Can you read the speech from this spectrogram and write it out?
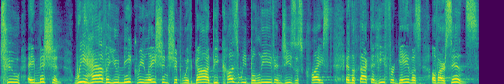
to a mission. We have a unique relationship with God because we believe in Jesus Christ and the fact that He forgave us of our sins.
